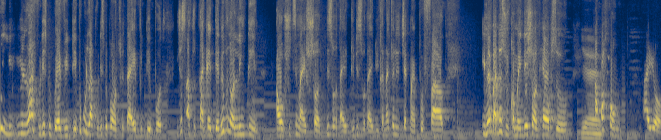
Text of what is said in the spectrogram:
you, you, laugh with these people every day. People laugh with these people on Twitter every day, but you just have to target them. Even on LinkedIn, I was shooting my shot. This is what I do, this is what I do. You can actually check my profile. Remember those recommendation helps. So yeah. apart from Ayo,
